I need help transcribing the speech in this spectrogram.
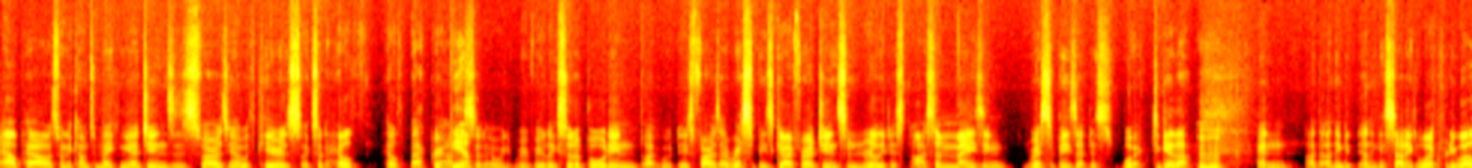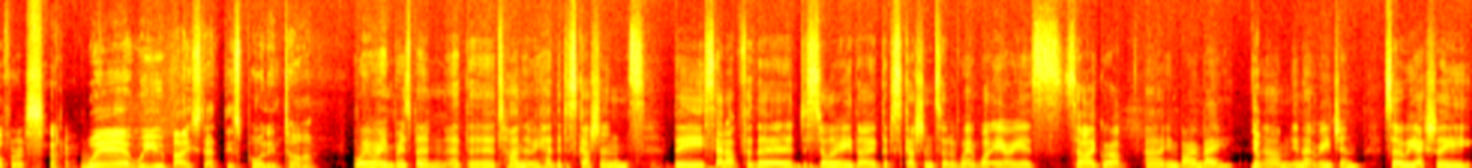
our powers when it comes to making our gins as far as you know with Kirra's like sort of health health background. Yeah. Sort of we, we really sort of brought in like as far as our recipes go for our gins, some really just nice amazing recipes that just work together. Mm-hmm. And I, I think it, I think it's starting to work pretty well for us. Where were you based at this point in time? We were in Brisbane at the time that we had the discussions. The setup for the distillery, though, the discussion sort of went what areas. So I grew up uh, in Byron Bay, Yep. um, in that region. So we actually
